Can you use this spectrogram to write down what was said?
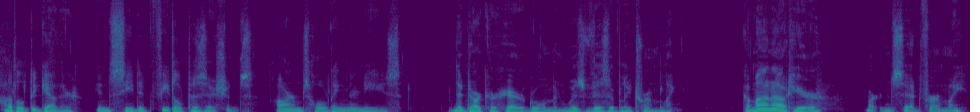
huddled together in seated fetal positions, arms holding their knees. The darker haired woman was visibly trembling. Come on out here, Martin said firmly.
